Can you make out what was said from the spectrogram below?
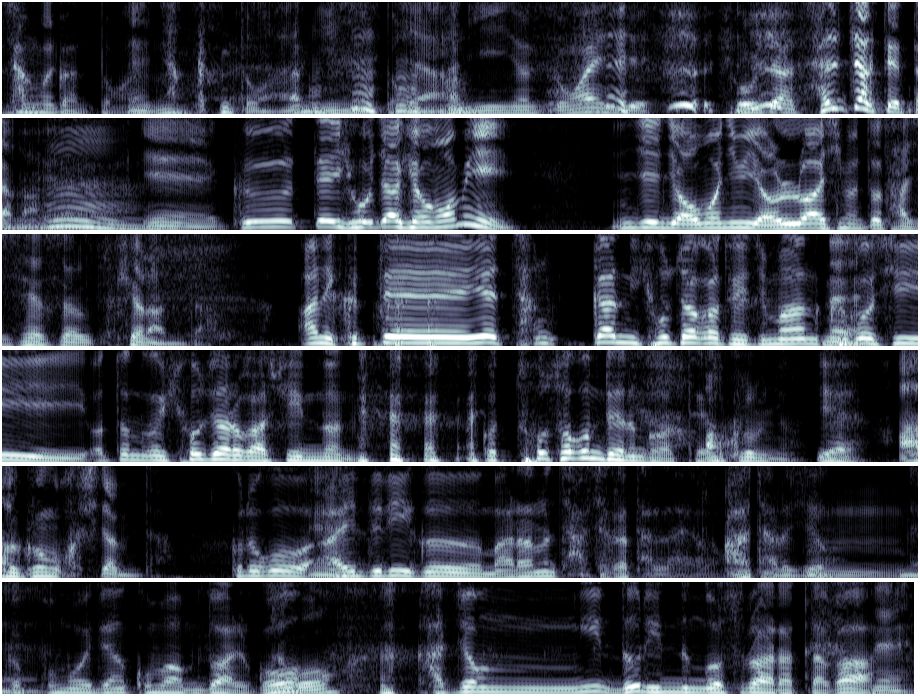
잠깐 동안. 예, 잠깐 동안. 한 2년 동안. 예, 한 2년 동안 이제 효자 살짝 됐다가 음. 예, 그때 효자 경험이 이제, 이제 어머님이 연로하시면 또 다시 새싹 피어납니다. 아니 그때에 잠깐 효자가 되지만 네. 그것이 어떤 그 효자로 갈 수 있는 그 초석은 되는 것 같아요. 아, 그럼요. 예. 아, 그건 확실합니다. 그리고 예. 아이들이 그 말하는 자세가 달라요. 아, 다르죠. 음, 네. 그 부모에 대한 고마움도 알고 하고. 가정이 늘 있는 것으로 알았다가 네.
